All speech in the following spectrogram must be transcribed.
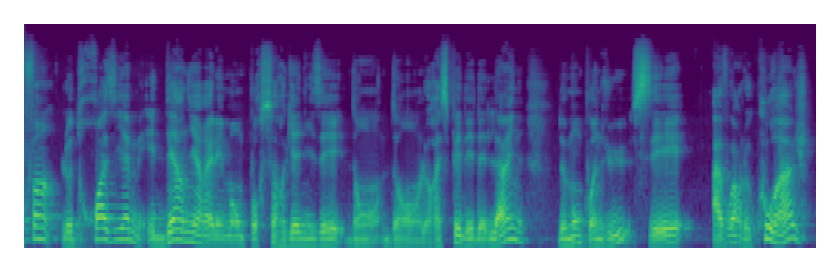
Enfin, le troisième et dernier élément pour s'organiser dans, le respect des deadlines, de mon point de vue, c'est avoir le courage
